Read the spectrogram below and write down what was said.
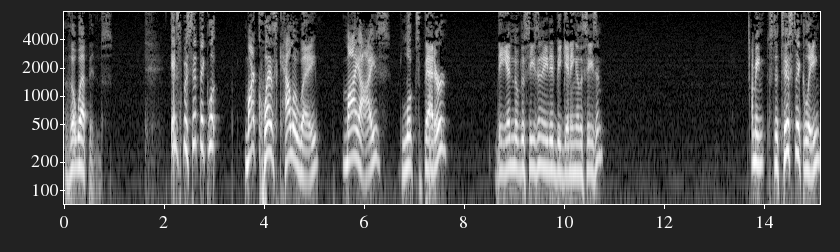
the weapons. In specific, look, Marquez Callaway, my eyes, looks better the end of the season than he did beginning of the season. I mean, statistically,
